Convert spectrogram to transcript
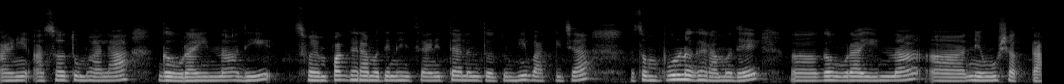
आणि असं तुम्हाला गौराईंना आधी स्वयंपाकघरामध्ये न्यायचं आहे आणि त्यानंतर तुम्ही बाकीच्या संपूर्ण घरामध्ये गौराईंना नेऊ शकता.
